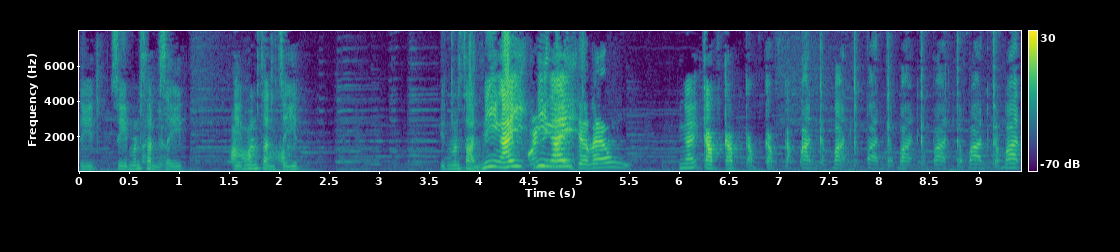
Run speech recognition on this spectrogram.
ซีดซีดมันสั่นซีดซีดมันสั่นซีดซีดมันสั่นนี่ไงเฮ้ยนี่ไงเจอแล้วนี่ไงกลับกลับกลับกลับกลับบ้านกลับบ้านกลับบ้านกลับบ้านกลับบ้านกลับบ้านกลับบ้าน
